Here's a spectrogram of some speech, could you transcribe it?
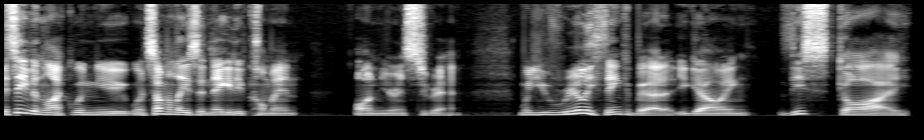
It's even like when you when someone leaves a negative comment on your Instagram. When you really think about it, you're going, "This guy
